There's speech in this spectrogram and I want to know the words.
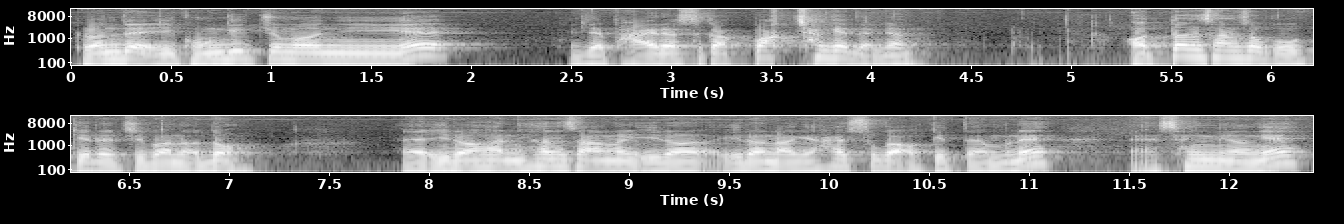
그런데 이 공기주머니에 이제 바이러스가 꽉 차게 되면 어떤 산소 호흡기를 집어넣어도 예, 이러한 현상을 일어, 일어나게 할 수가 없기 때문에 예, 생명에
